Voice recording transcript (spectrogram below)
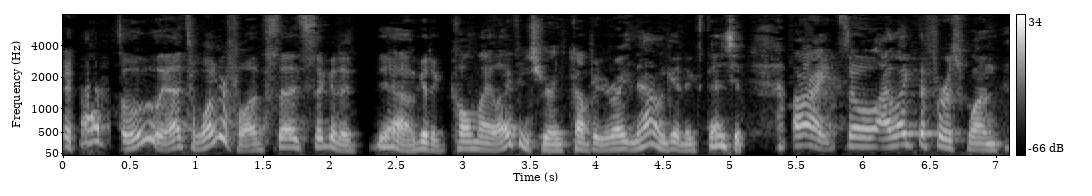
Absolutely. That's wonderful. I'm so, still going to, yeah, I'm going to call my life insurance company right now and get an extension. All right. So I like the first one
